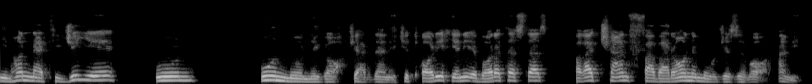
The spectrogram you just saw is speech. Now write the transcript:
اینها نتیجه اون اون نوع نگاه کردنه که تاریخ یعنی عبارت است از فقط چند فوران معجزه‌وار همین.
